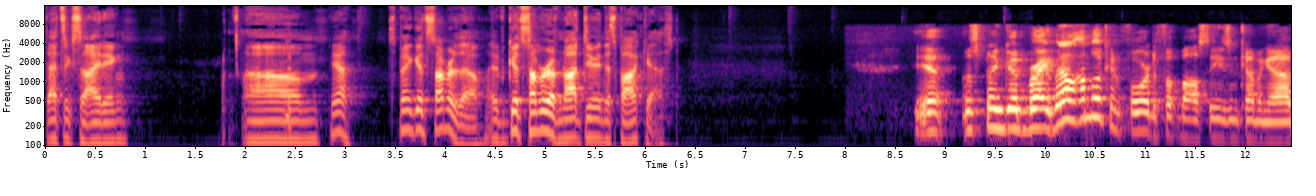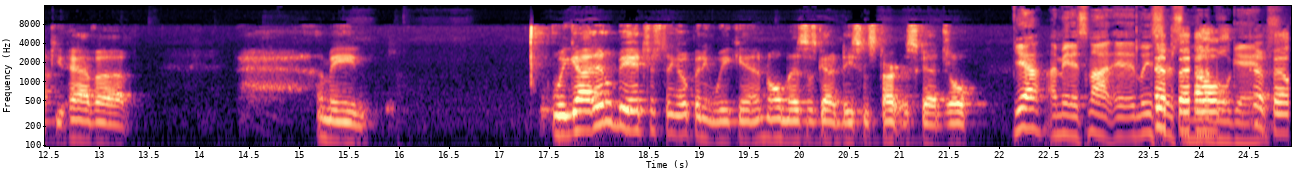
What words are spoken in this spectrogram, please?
that's exciting. Um, yeah, it's been a good summer though. A good summer of not doing this podcast. Yeah, it's been a good break, but I'm looking forward to football season coming up. You have a, I mean, we got it'll be interesting opening weekend. Ole Miss has got a decent start to schedule. Yeah, I mean it's not at least NFL, there's some games. NFL is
